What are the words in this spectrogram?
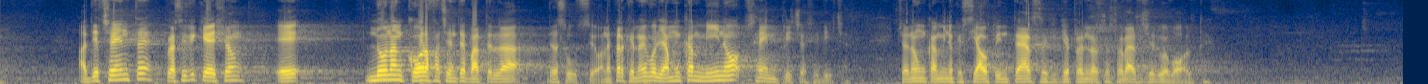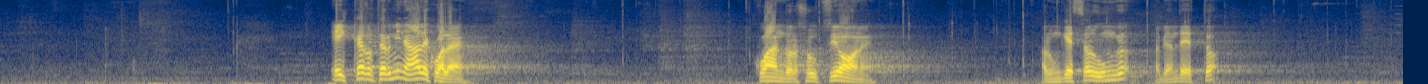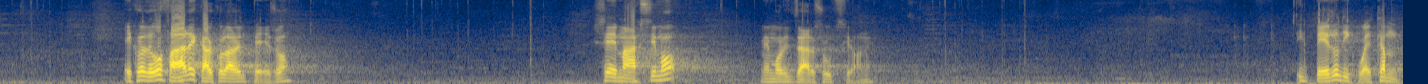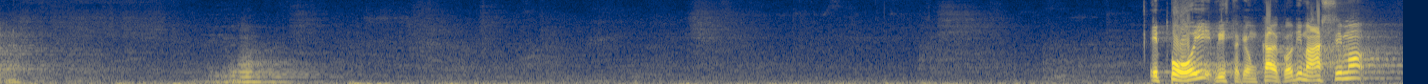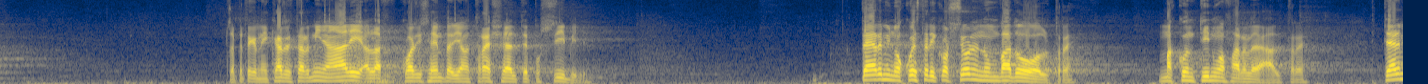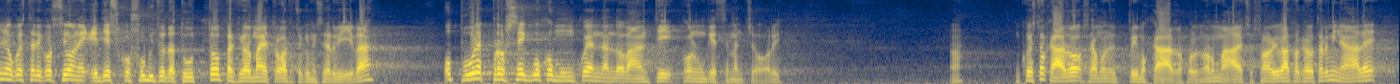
Adiacente, classification e non ancora facente parte della, della soluzione, perché noi vogliamo un cammino semplice, si dice, cioè non un cammino che si auto-intersechi, che prende lo stesso vertice due volte. E il caso terminale qual è? Quando la soluzione ha lunghezza lung, abbiamo detto, e cosa devo fare? Calcolare il peso. Se è massimo, memorizzare soluzione. Il peso di quel cammino. E poi, visto che è un calcolo di massimo, sapete che nei casi terminali alla, quasi sempre abbiamo tre scelte possibili. Termino questa ricorsione e non vado oltre, ma continuo a fare le altre. Termino questa ricorsione ed esco subito da tutto, perché ormai ho trovato ciò che mi serviva, oppure proseguo comunque andando avanti con lunghezze maggiori. In questo caso siamo nel primo caso, quello normale, cioè sono arrivato al caso terminale,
